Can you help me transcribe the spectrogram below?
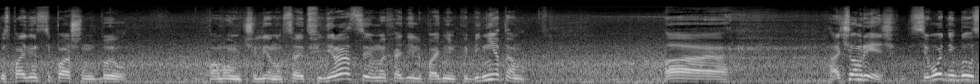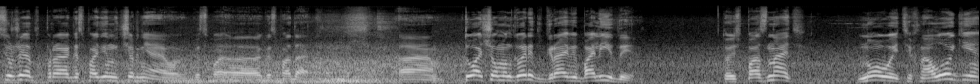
Господин Степашин был, по-моему, членом Совета Федерации. Мы ходили по одним кабинетам. А, о чем речь? Сегодня был сюжет про господина Черняева, э, господа. А, то, о чем он говорит, гравиболиды. То есть познать новые технологии,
